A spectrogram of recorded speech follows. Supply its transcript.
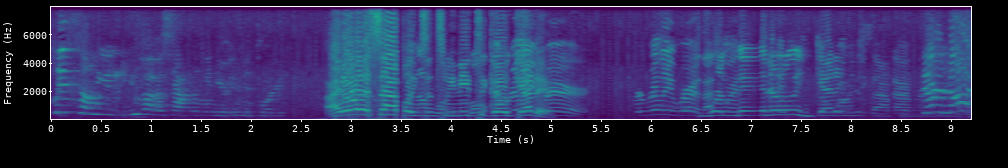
Please tell me you, you have a sapling in your inventory. I don't have a sapling No, since we we're need to go really get it. Rare. We're really rare. That's We're why literally getting long the to sapling sapling. They're not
